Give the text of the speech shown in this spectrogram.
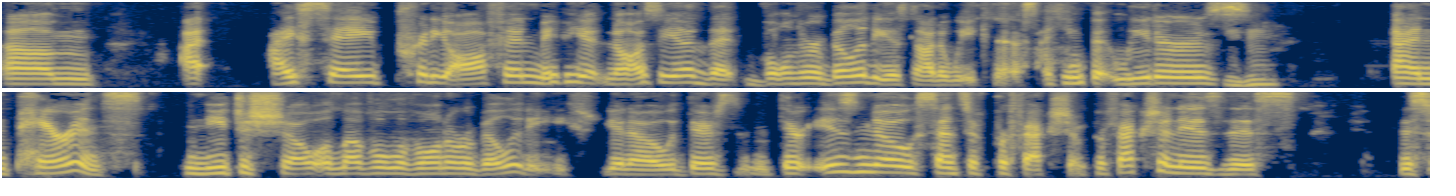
Um, I, say pretty often, maybe at nausea, that vulnerability is not a weakness. I think that leaders mm-hmm. and parents need to show a level of vulnerability. You know, there's there is no sense of perfection. Perfection is this this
